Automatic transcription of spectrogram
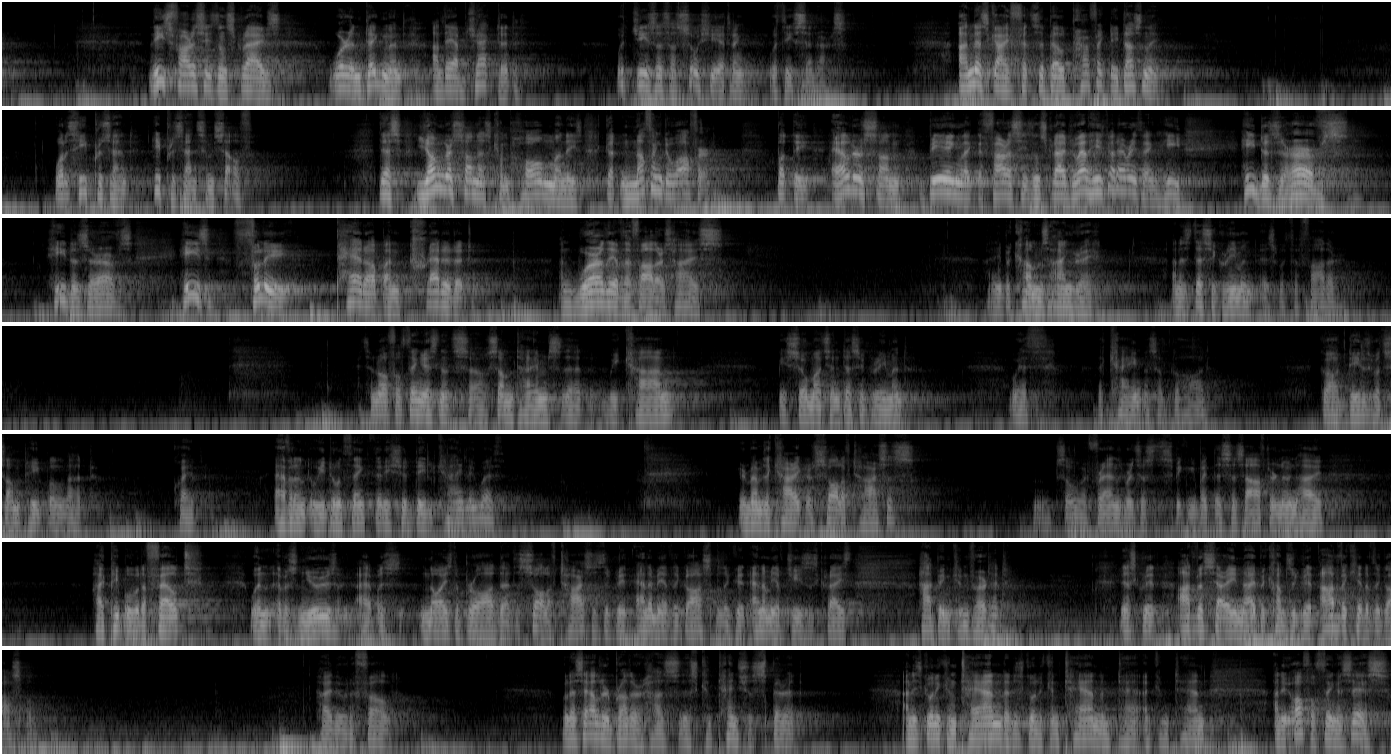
These Pharisees and scribes were indignant and they objected with Jesus associating with these sinners. And this guy fits the bill perfectly, doesn't he? What does he present? He presents himself. This younger son has come home and he's got nothing to offer. But the elder son, being like the Pharisees and scribes, well, he's got everything. He, he deserves He deserves. He's fully paid up and credited and worthy of the Father's house. And he becomes angry, and his disagreement is with the Father. It's an awful thing, isn't it? So sometimes that we can be so much in disagreement with the kindness of God. God deals with some people that quite evident we don't think that he should deal kindly with. You remember the character of Saul of Tarsus? Hmm, some of my friends were just speaking about this this afternoon, how, how people would have felt when it was news, it was noised abroad that Saul of Tarsus, the great enemy of the gospel, the great enemy of Jesus Christ, had been converted. This great adversary now becomes a great advocate of the gospel. How they would have felt. Well, this elder brother has this contentious spirit. And he's going to contend and he's going to contend and, te- and contend. And the awful thing is this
